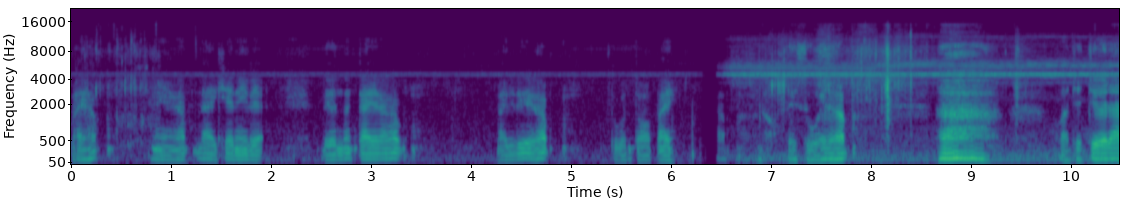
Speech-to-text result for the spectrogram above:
ไปครับนี่ครับ ได้แค่นี้แหละ เดินตั้งไกลแล้วครับ ไปเรื่อยๆครับดูกันต่อไปครับดอกสวยๆเลยครับกว่าจะเจอได้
